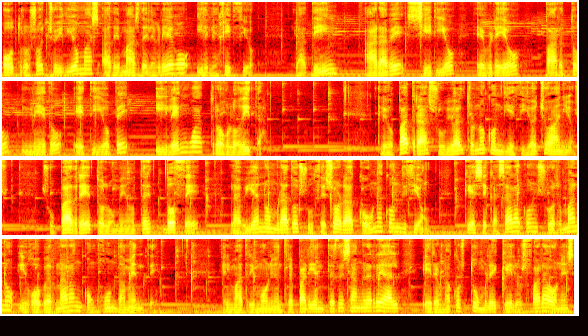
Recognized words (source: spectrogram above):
otros ocho idiomas además del griego y el egipcio. Latín, árabe, sirio, hebreo, parto, medo, etíope y lengua troglodita. Cleopatra subió al trono con 18 años. Su padre, Ptolomeo XII, la había nombrado sucesora con una condición, que se casara con su hermano y gobernaran conjuntamente. El matrimonio entre parientes de sangre real era una costumbre que los faraones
